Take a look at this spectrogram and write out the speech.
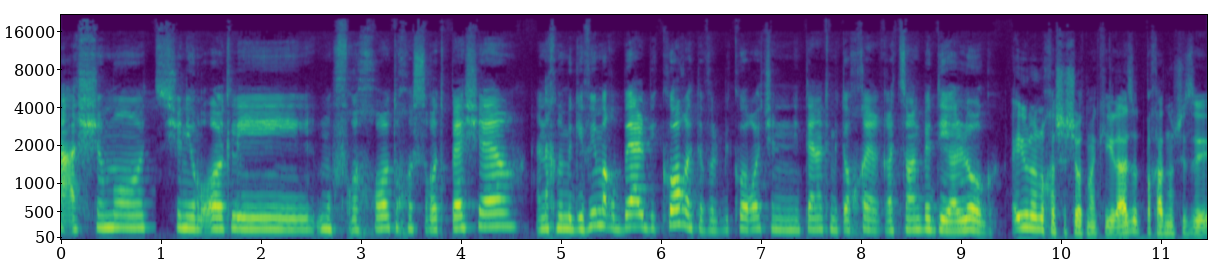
להאשמות שנראות לי מופרכות או חסרות פשר. אנחנו מגיבים הרבה על ביקורת, אבל ביקורת שניתנת מתוך רצון בדיאלוג. היו לנו חששות מהקהילה הזאת, פחדנו שזה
